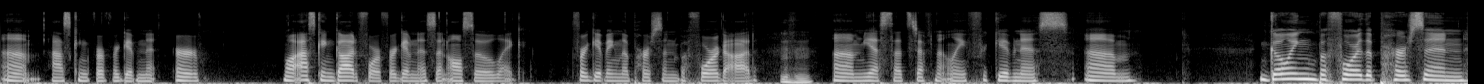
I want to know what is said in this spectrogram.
um, asking for forgiveness, or well, asking God for forgiveness, and also like forgiving the person before God. Mm-hmm. Um, yes, that's definitely forgiveness. Um, going before the person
